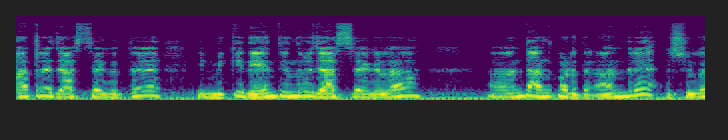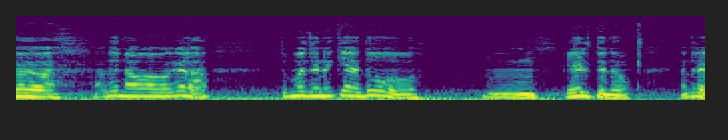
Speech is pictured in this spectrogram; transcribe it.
ಮಾತ್ರ ಜಾಸ್ತಿ ಆಗುತ್ತೆ. ಇನ್ನು ಮಿಕ್ಕಿದ ಏನು ತಿಂದರೂ ಜಾಸ್ತಿ ಆಗಲ್ಲ ಅಂತ ಅಂದ್ಕೊಂಡಿರ್ತಾರೆ ಅಂದರೆ ಶುಗರ್ ಅದು ನಾವು ಅವಾಗ ತುಂಬ ಜನಕ್ಕೆ ಅದು ಹೇಳ್ತೀವಿ ನಾವು. ಅಂದರೆ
